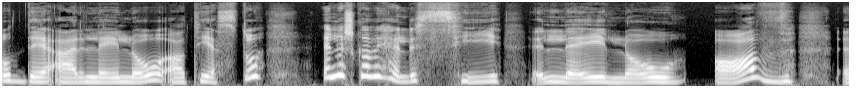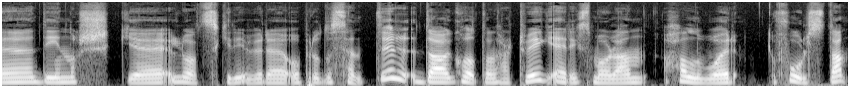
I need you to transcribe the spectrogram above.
og det er Lay Low av Tiesto. Eller skal vi heller si Lay Low av eh, de norske låtskrivere og produsenter Dag Holtan Hartvig, Erik Småland, Halvor Folstad,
